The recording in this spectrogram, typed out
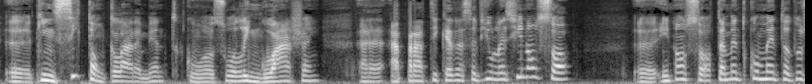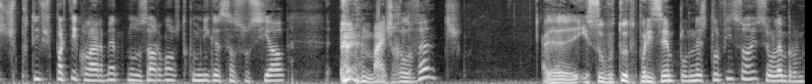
uh, que incitam claramente com a sua linguagem à prática dessa violência e não só. Uh, e não só, também de comentadores desportivos, particularmente nos órgãos de comunicação social mais relevantes. Uh, e, sobretudo, por exemplo, nas televisões. Eu lembro-me,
